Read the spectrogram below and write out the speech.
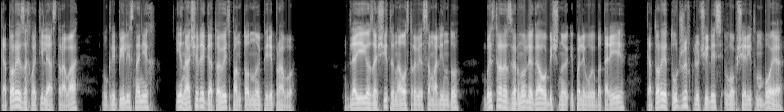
которые захватили острова, укрепились на них и начали готовить понтонную переправу. Для ее защиты на острове Самалинду быстро развернули гаубичную и полевую батареи, которые тут же включились в общий ритм боя,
